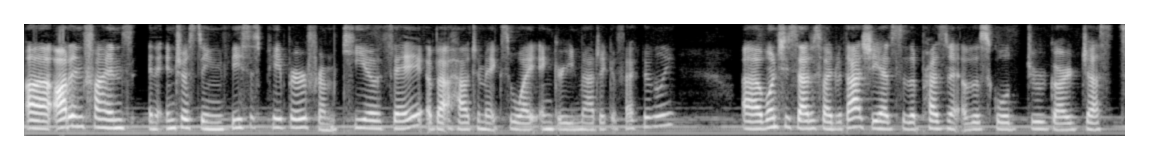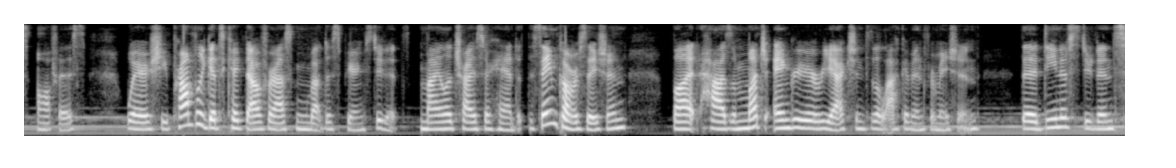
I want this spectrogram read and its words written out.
Uh, Oddyn finds an interesting thesis paper from Kyo Thay about how to mix white and green magic effectively. Uh, once she's satisfied with that, she heads to the president of the school, Drugard Just's office, where she promptly gets kicked out for asking about disappearing students. Myla tries her hand at the same conversation, but has a much angrier reaction to the lack of information. The dean of students,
